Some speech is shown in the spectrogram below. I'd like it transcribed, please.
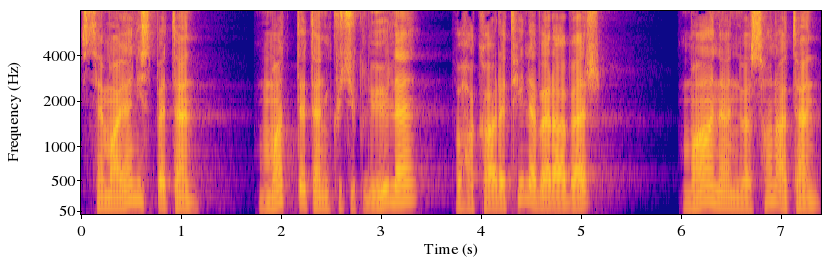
semaya nispeten, maddeten küçüklüğüyle ve hakaretiyle beraber, manen ve sanaten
